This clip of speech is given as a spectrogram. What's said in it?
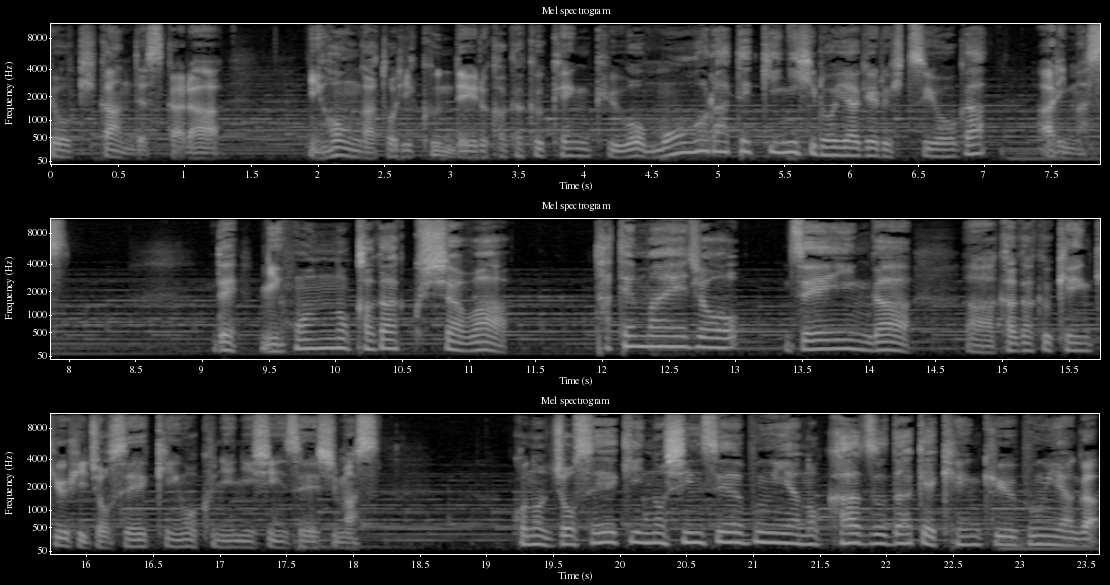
表機関ですから日本が取り組んでいる科学研究を網羅的に拾い上げる必要があります。で日本の科学者は建前上全員が科学研究費助成金を国に申請します。この助成金の申請分野の数だけ研究分野が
